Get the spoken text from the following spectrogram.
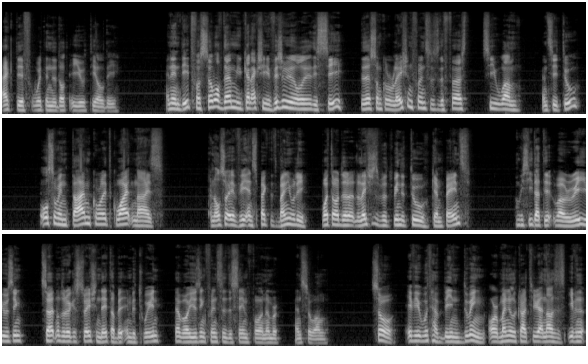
active within the .eu TLD. And indeed, for some of them, you can actually visually already see that there's some correlation. For instance, the first C1 and C2 also in time correlate quite nice. And also if we inspect it manually, what are the relationships between the two campaigns? We see that we're reusing certain of the registration data in between that we're using, for instance, the same phone number and so on. So if we would have been doing our manual criteria analysis even a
